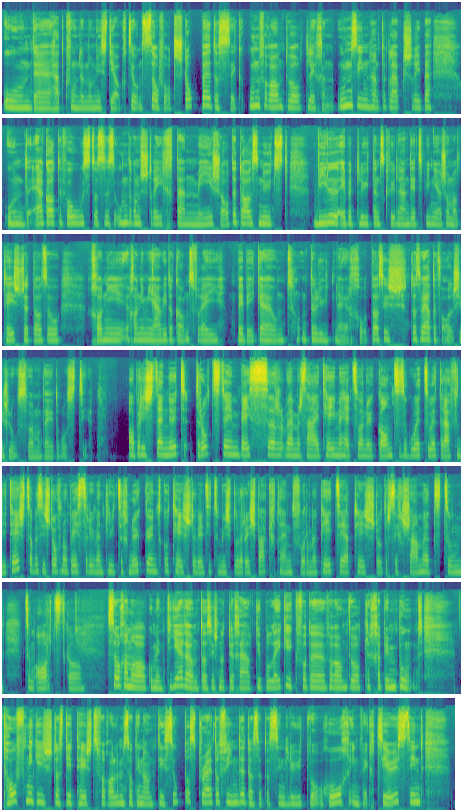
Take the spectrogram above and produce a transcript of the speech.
und äh, hat gefunden, man müsste die Aktion sofort stoppen. Das sei unverantwortlich, ein Unsinn, hat er glaub, geschrieben. Und er geht davon aus, dass es unter dem Strich dann mehr schadet als nützt, weil eben die Leute das Gefühl haben, jetzt bin ich ja schon mal getestet, also kann ich, kann ich mich auch wieder ganz frei bewegen und, und den Leuten näher kommen. Das, das wäre der falsche Schluss, wenn man den daraus zieht. Aber ist es dann nicht trotzdem besser, wenn man sagt, hey, man hat zwar nicht ganz so gut zutreffende Tests, aber es ist doch noch besser, wenn die Leute sich nicht gehen, gehen testen, weil sie zum Beispiel Respekt haben vor einem PCR-Test oder sich schämen, zum, zum Arzt zu gehen? So kann man argumentieren und das ist natürlich auch die Überlegung der Verantwortlichen beim Bund. Die Hoffnung ist, dass die Tests vor allem sogenannte Superspreader finden. Also das sind Leute, die hoch infektiös sind.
